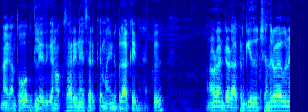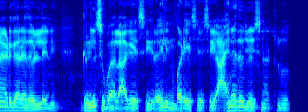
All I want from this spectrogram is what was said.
నాకు అంత ఓపిక లేదు కానీ ఒకసారి వినేసరికి మైండ్ బ్లాక్ అయింది నాకు. మనోడు అంటాడు అక్కడికి ఏదో చంద్రబాబు నాయుడు గారు ఏదో వెళ్ళి గ్రిల్స్ లాగేసి రైలింగ్ పడేసేసి ఆయన ఏదో చేసినట్లు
